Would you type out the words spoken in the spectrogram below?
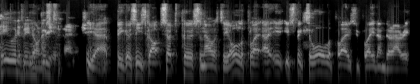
He would have been be a honest. brilliant manager. Yeah, because he's got such personality. All the play, uh, you speak to all the players who played under Harry,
